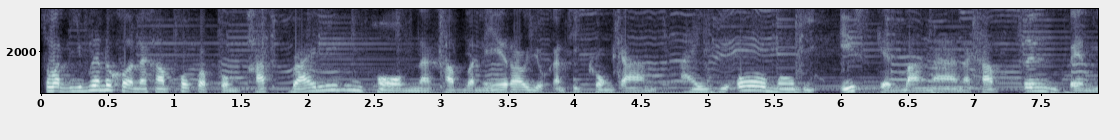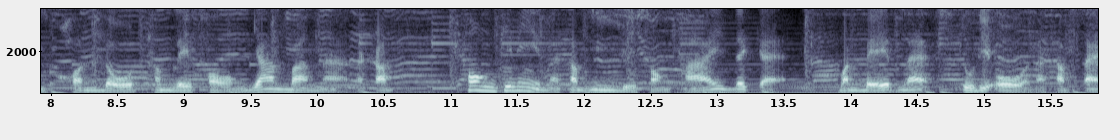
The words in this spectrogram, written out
สวัสดีเพื่อนทุกคนนะครับ พบกับผมพัท Bright Living Home นะครับ วันนี้เราอยู่กันที่โครงการ IDO Mobi East Gate บางนานะครับ ซึ่งเป็นคอนโดทำเลทองย่านบางนานะครับ ห้องที่นี่นะครับมีอยู่ 2 ท้ายได้แก่ One Bed และ Studio นะครับ แต่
